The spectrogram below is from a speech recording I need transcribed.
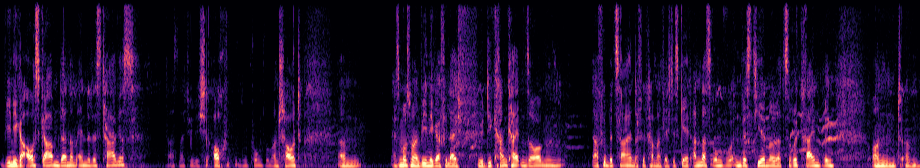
weniger Ausgaben dann am Ende des Tages. Da ist natürlich auch ein Punkt, wo man schaut, ähm, jetzt muss man weniger vielleicht für die Krankheiten sorgen, dafür bezahlen, dafür kann man vielleicht das Geld anders irgendwo investieren oder zurück reinbringen. Und ähm,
